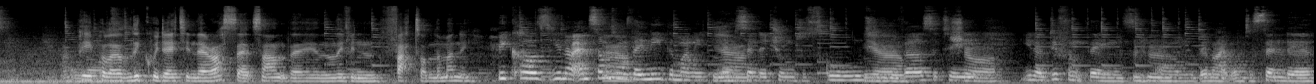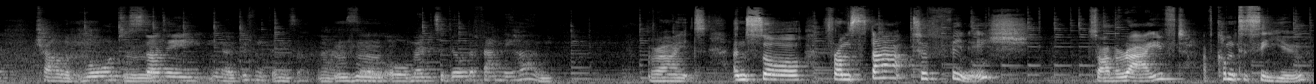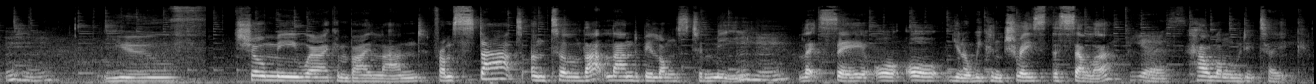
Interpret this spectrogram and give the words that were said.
People are liquidating their assets, aren't they, and living fat on the money. Because, you know, and sometimes they need the money to Yeah. send their children to school, to Yeah, university, sure. Mm-hmm. you know, different things. Um, they might want to send their child abroad to Mm. study, you know, different things like that. Mm-hmm. So, or maybe to build a family home. Right. And so from start to finish, so I've arrived, I've come to see you. You've shown me where I can buy land. From start until that land belongs to me, let's say, or, or, you know, we can trace the seller, Yes. how long would it take?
